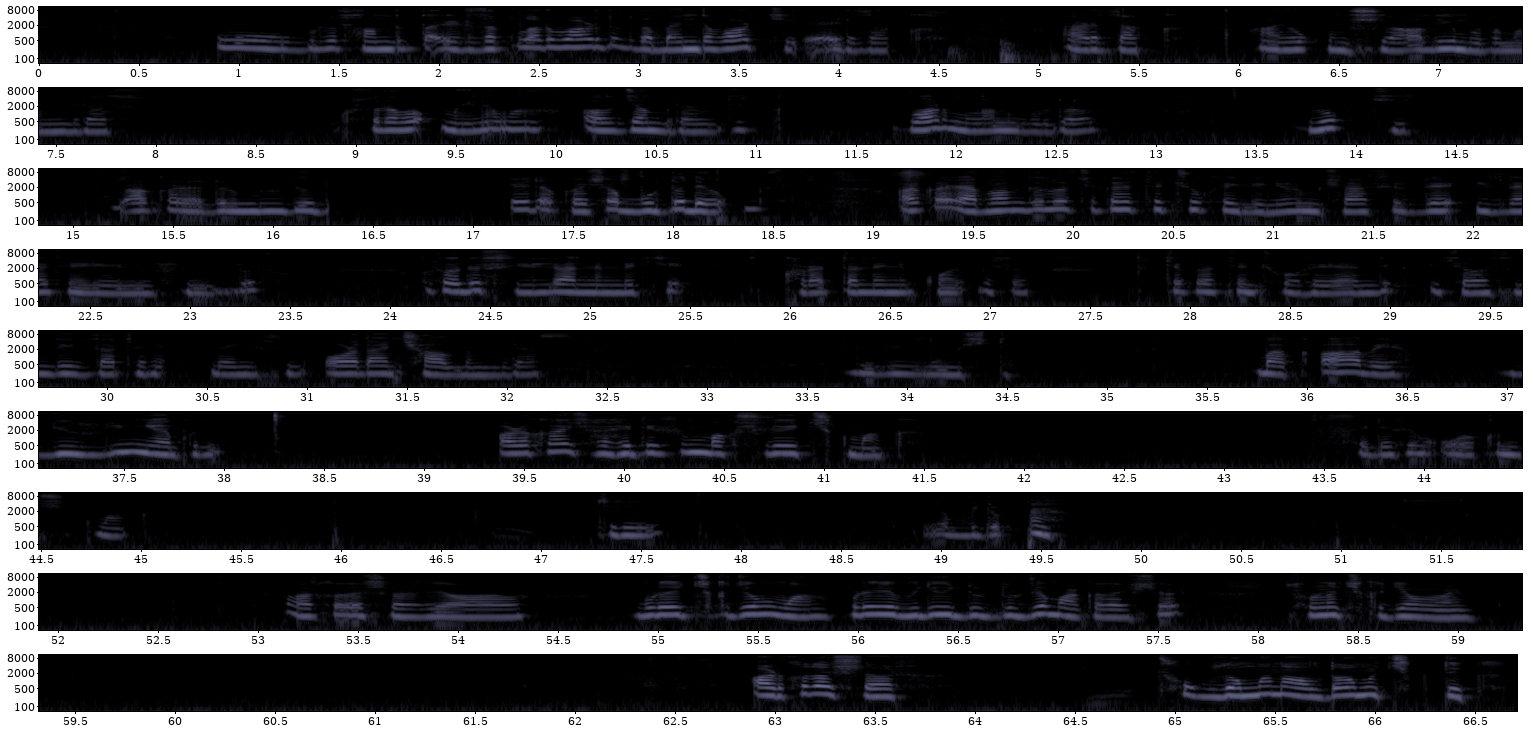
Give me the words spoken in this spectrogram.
Oo burada sandıkta erzaklar vardır da bende var ki erzak. Erzak. Ha yokmuş ya alayım o zaman biraz. Kusura bakmayın ama alacağım birazcık. Var mı lan burada? Yok ki. Ya arkadaşlar bir video. Evet arkadaşlar burada da yokmuş. Arkadaşlar ben videoları çekerken çok eğleniyorum. İnşallah siz de izlerken eğleniyorsunuzdur. O sırada Sihirli Annem'deki karakterlerin konuşması çekerken çok eğlendik. İnşallah siz de izlerken beğenirsiniz. Oradan çaldım biraz. Videoyu izlemiştim. Bak abi düzgün yapın. Arkadaşlar hedefim bak şuraya çıkmak. Hedefim Orkun'u çıkmak. Ya bir dur. Arkadaşlar ya. Buraya çıkacağım ama. Buraya videoyu durduracağım arkadaşlar. Sonra çıkacağım ben. Arkadaşlar. Çok zaman aldı ama çıktık.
